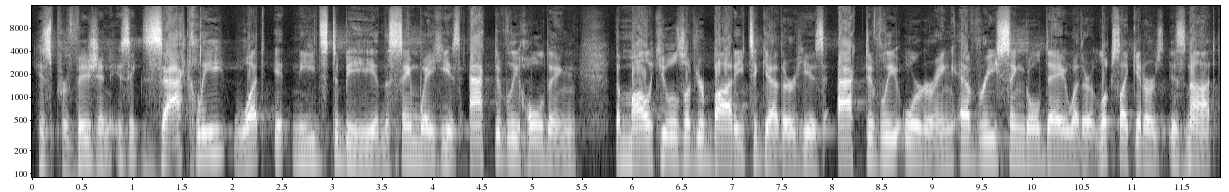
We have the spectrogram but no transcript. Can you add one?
His provision is exactly what it needs to be, in the same way He is actively holding the molecules of your body together. He is actively ordering every single day, whether it looks like it or is not.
